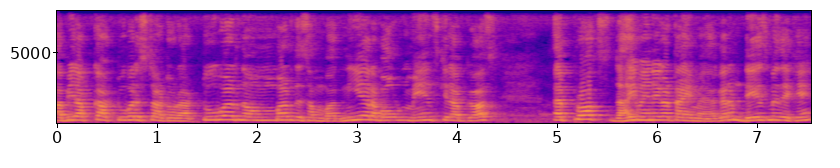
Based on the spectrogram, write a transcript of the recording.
अभी आपका अक्टूबर स्टार्ट हो रहा है। अक्टूबर नवंबर दिसंबर नियर अबाउट मेंस के लिए आपके पास अप्रॉक्स ढाई महीने का टाइम है। अगर हम डेज़ में देखें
